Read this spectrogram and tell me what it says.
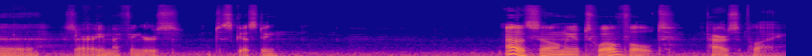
uh, sorry, my fingers, disgusting. Oh, it's only a 12 volt power supply.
